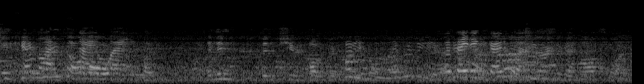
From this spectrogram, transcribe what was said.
she He can't like, stay away. And then, then she. But they didn't go to housewife.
